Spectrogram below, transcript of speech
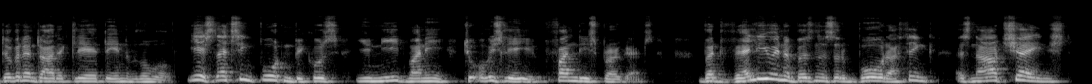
dividend I declare at the end of the world. Yes, that's important because you need money to obviously fund these programs. But value in a business at a board, I think, has now changed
